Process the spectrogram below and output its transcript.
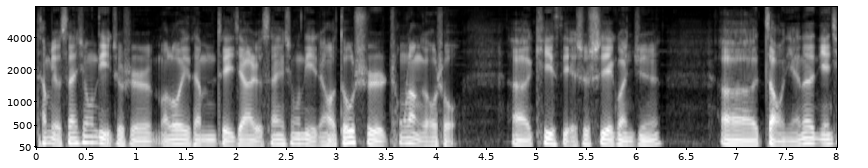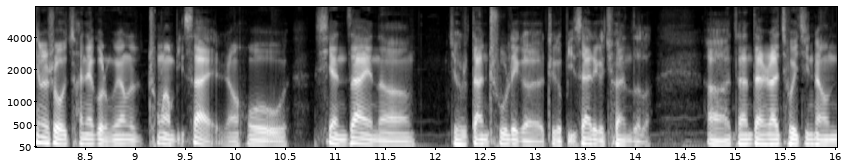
他们有三兄弟，就是 Malloy 他们这一家有三个兄弟，然后都是冲浪高手。呃，Keith 也是世界冠军。呃，早年的年轻的时候参加各种各样的冲浪比赛，然后现在呢，就是淡出这个这个比赛这个圈子了。呃，但但是他就会经常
